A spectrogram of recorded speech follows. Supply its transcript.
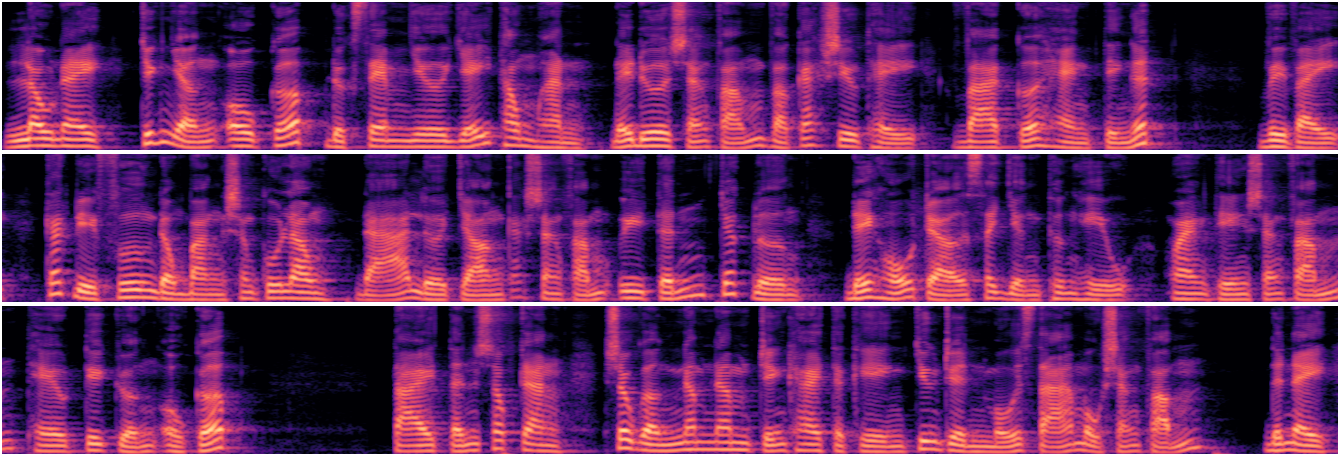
Lâu nay, chứng nhận ô cớp được xem như giấy thông hành để đưa sản phẩm vào các siêu thị và cửa hàng tiện ích. Vì vậy, các địa phương đồng bằng sông Cửu Long đã lựa chọn các sản phẩm uy tín, chất lượng để hỗ trợ xây dựng thương hiệu, hoàn thiện sản phẩm theo tiêu chuẩn ô cớp. Tại tỉnh Sóc Trăng, sau gần 5 năm triển khai thực hiện chương trình mỗi xã một sản phẩm, đến nay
